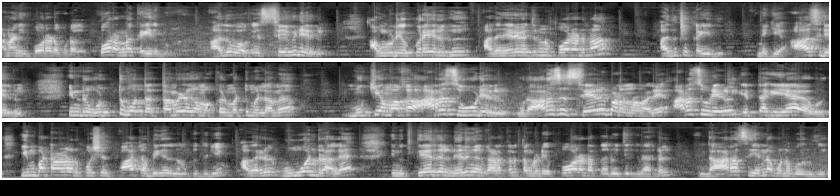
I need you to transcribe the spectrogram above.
ஆனால் நீ போராடக்கூடாது. போராடினா கைது பண்ணணும் அதுபோக செவிலியர்கள் அவங்களுடைய குறை இருக்குது அதை நிறைவேற்றணும்னு போராடினா அதுக்கு கைது. இன்னைக்கு ஆசிரியர்கள் இன்று ஒட்டுமொத்த தமிழக மக்கள் மட்டும் இல்லாமல் முக்கியமாக அரசு ஊழியர்கள் ஒரு அரசு செயல்படணும்னாலே அரசு ஊழியர்கள் எத்தகைய ஒரு இம்பார்ட்டான ஒரு பொசிஷன் பார்ட் அப்படிங்கிறது நமக்கு தெரியும். அவர்கள் ஒவ்வொன்றாக இந்த தேர்தல் நெருங்க காலத்தில் தங்களுடைய போராட்டத்தை அறிவிச்சிருக்கிறார்கள் இந்த அரசு என்ன பண்ண போகிறது?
